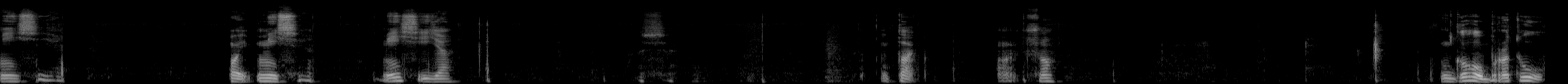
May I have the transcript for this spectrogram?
Місія. Ой, місія. Місія. Так. А що? Го, братух.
